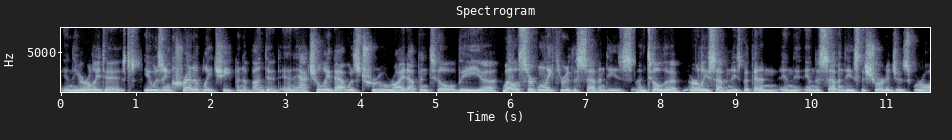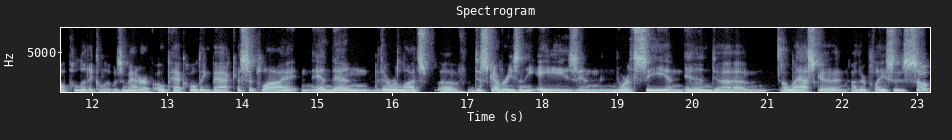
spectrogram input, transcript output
in the early days. It was incredibly cheap and abundant. And actually, that was true right up until the, uh, well, certainly through the 70s until the early 70s. But then in the, in the 70s, the shortages were all political. It was a matter of OPEC holding back a supply. And then there were lots of discoveries in the 80s in North Sea and, and um, Alaska and other places. So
